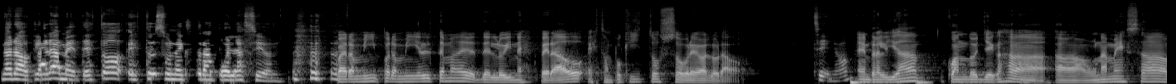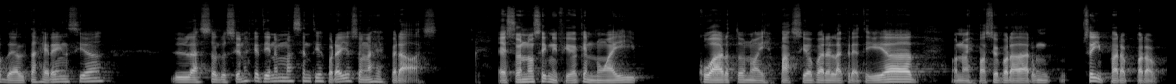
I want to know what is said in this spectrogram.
No, no, claramente, esto, esto es una extrapolación. Para mí, para mí el tema de, lo inesperado está un poquito sobrevalorado. Sí, ¿no? En realidad, cuando llegas a, a, una mesa de alta gerencia, las soluciones que tienen más sentido para ellos son las esperadas. Eso no significa que no hay cuarto, no hay espacio para la creatividad, o no hay espacio para dar un, sí, para, para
